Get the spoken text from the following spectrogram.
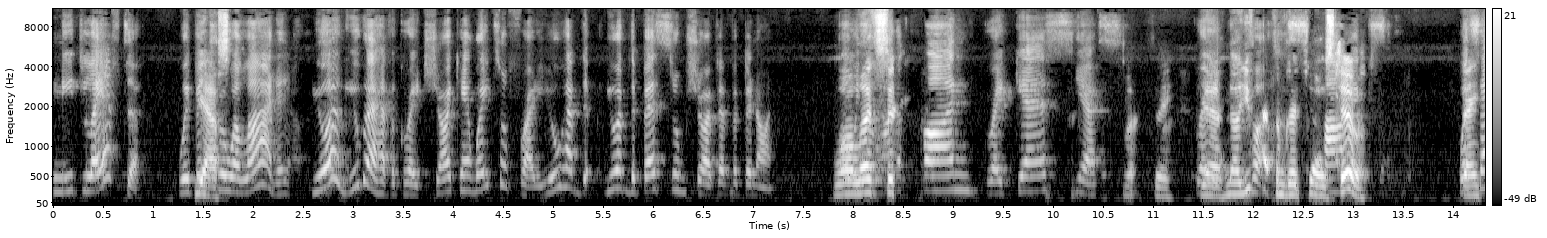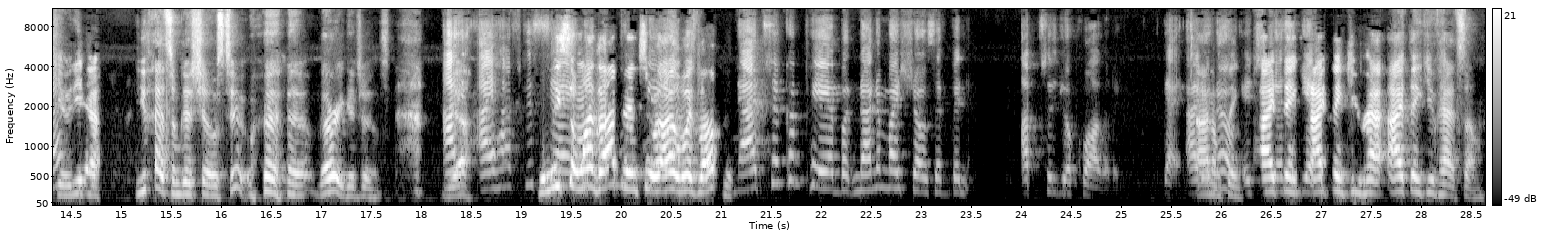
need laughter. We've been Yes. through a lot, and you're you gotta have a great show. I can't wait till Friday. You have the you have the best Zoom show I've ever been on. Well, Always let's see. Fun, great guests. Yes. Let's see. Great Yeah. No, you've had some good shows too. What's Thank that? you. Yeah. You've had some good shows too. Very good shows. Yeah. I, I have to say, At least the ones I've been to, I always love them. not to compare, but none of my shows have been up to your quality. I don't, I don't know. think. It's I just- think. yeah. I think you have. I think you've had some,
